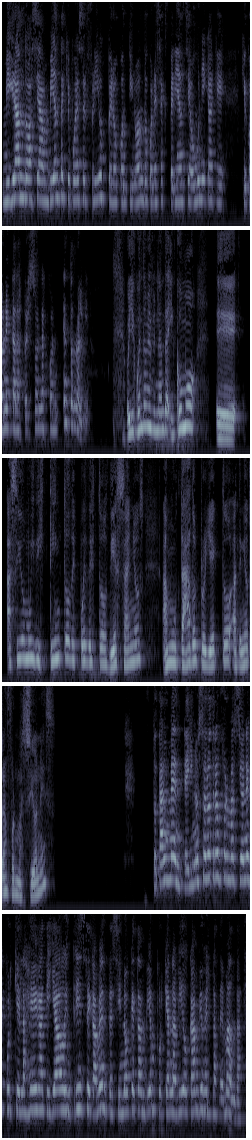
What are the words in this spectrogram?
Migrando hacia ambientes que pueden ser fríos, pero continuando con esa experiencia única que, conecta a las personas con, en torno al vino. Oye, cuéntame, Fernanda, ¿y cómo eh, ha sido muy distinto después de estos 10 años? ¿Ha mutado el proyecto? ¿Ha tenido transformaciones? Totalmente, y no solo transformaciones porque las he gatillado intrínsecamente, sino que también porque han habido cambios en las demandas.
